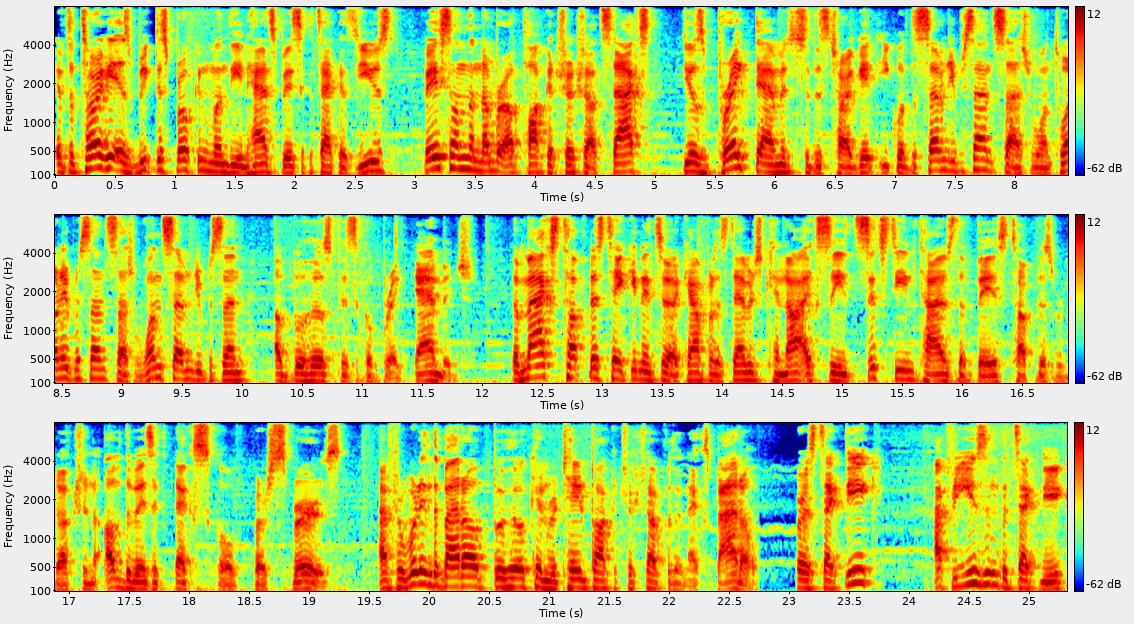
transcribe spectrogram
If the target is weakness broken when the enhanced basic attack is used, based on the number of Pocket Trick Shot stacks, deals break damage to this target equal to 70% slash 120% slash 170% of Boothill's physical break damage. The max toughness taken into account for this damage cannot exceed 16 times the base toughness reduction of the basic deck scope for Spurs. After winning the battle, Boothill can retain Pocket Trick Shot for the next battle. For his technique, after using the technique,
